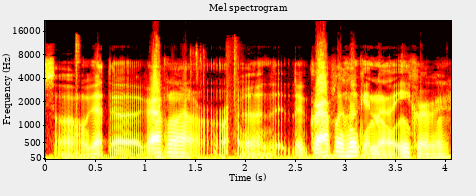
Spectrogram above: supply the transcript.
So we got the grappling, uh, the, the grappling hook and the ink ribbon.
